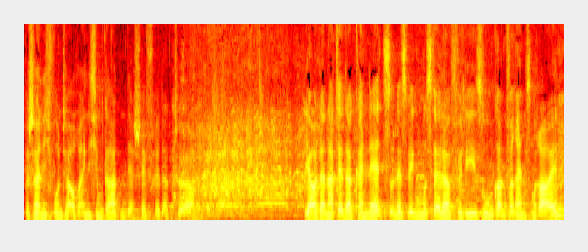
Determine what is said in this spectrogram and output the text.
Wahrscheinlich wohnt er auch eigentlich im Garten, der Chefredakteur. Ja, und dann hat er da kein Netz und deswegen muss er da für die Zoom-Konferenzen rein.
